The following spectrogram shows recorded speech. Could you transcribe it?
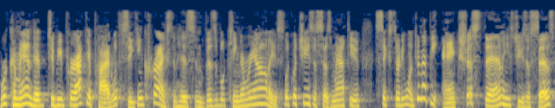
We're commanded to be preoccupied with seeking Christ and His invisible kingdom realities. Look what Jesus says, Matthew 6:31. Do not be anxious then, he, Jesus says,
